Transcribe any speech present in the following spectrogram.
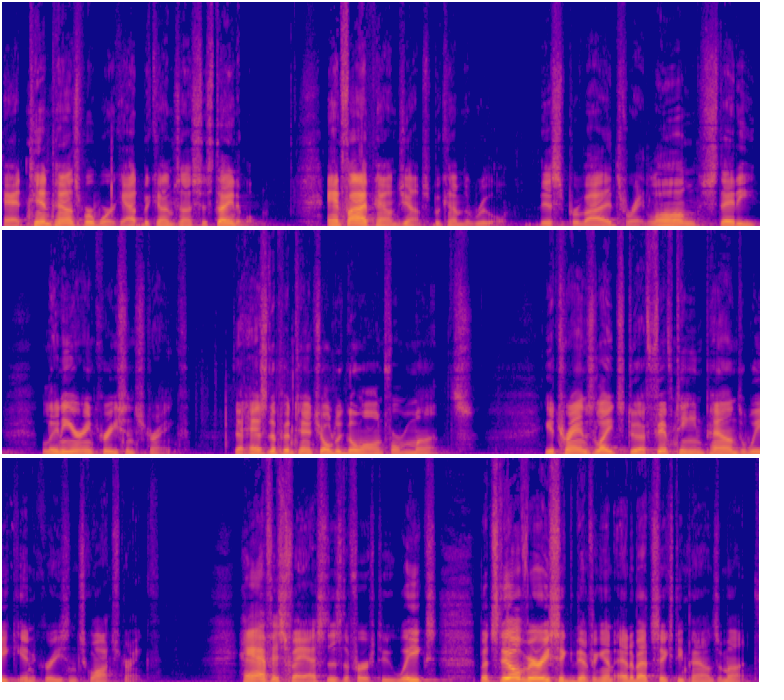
at 10 pounds per workout becomes unsustainable, and five pound jumps become the rule. This provides for a long, steady, linear increase in strength that has the potential to go on for months. It translates to a 15 pounds a week increase in squat strength. Half as fast as the first two weeks, but still very significant at about 60 pounds a month.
